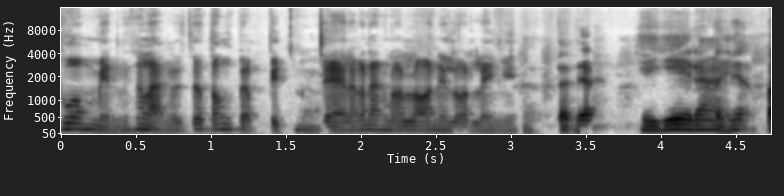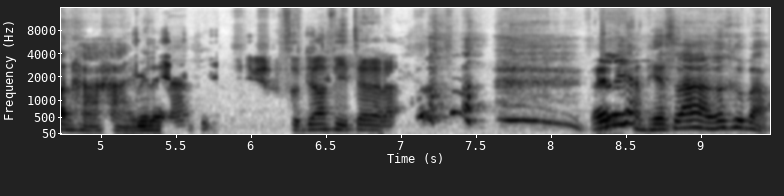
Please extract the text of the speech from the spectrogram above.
ท่วมเหม็นข้างหลังแล้วจะต้องแบบปิดกุญแจแล้วก็นั่งร้อนๆในรถอะไรอย่างงี้แต่เนี้ยเย่ๆได้แต่เนี้ยปัญหาหายไปเลยนะสุดยอด feature ละเอ้ยแล้วอย่างเทสลาก็คือแบบ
